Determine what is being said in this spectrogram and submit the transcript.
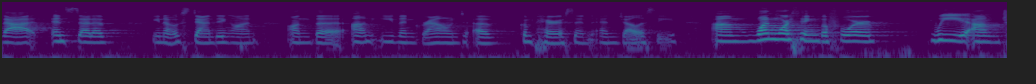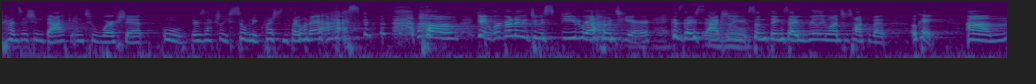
that instead of, you know, standing on, on the uneven ground of comparison and jealousy. Um, one more thing before we um, transition back into worship. Ooh, there's actually so many questions I want to ask. um, okay, we're going to do a speed round here because there's actually some things I really want to talk about. Okay, um,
